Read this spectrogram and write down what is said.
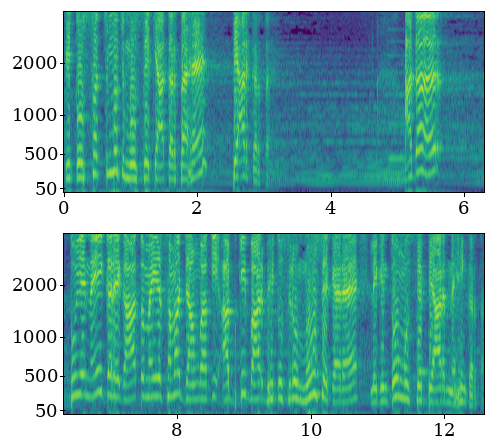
कि तू सचमुच मुझसे क्या करता है? प्यार करता है। अगर तू ये नहीं करेगा तो मैं ये समझ जाऊँगा कि अब की बार भी तू सिर्फ़ मुँह से कह रहा है, लेकिन तू मुझसे प्यार नहीं करता।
